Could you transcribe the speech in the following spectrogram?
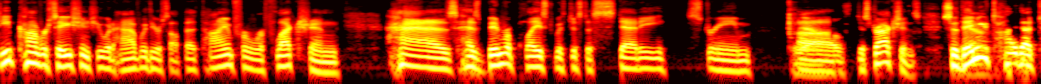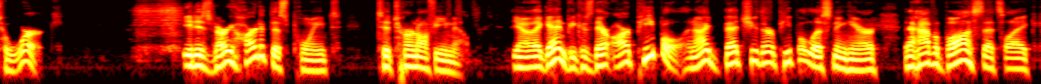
deep conversations you would have with yourself that time for reflection has has been replaced with just a steady stream yeah. of distractions. So then Yeah. you tie that to work. It is very hard at this point to turn off email. You know again because there are people and i bet you there are people listening here that have a boss that's like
